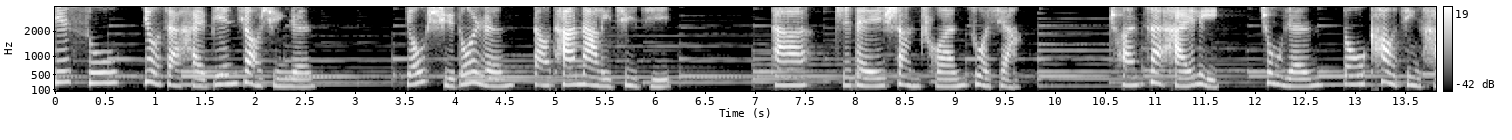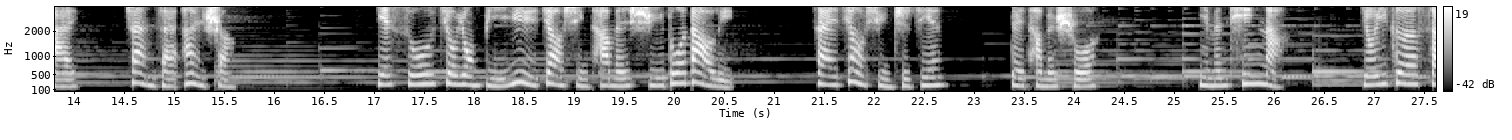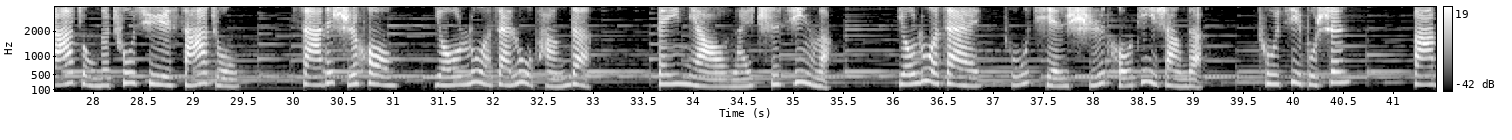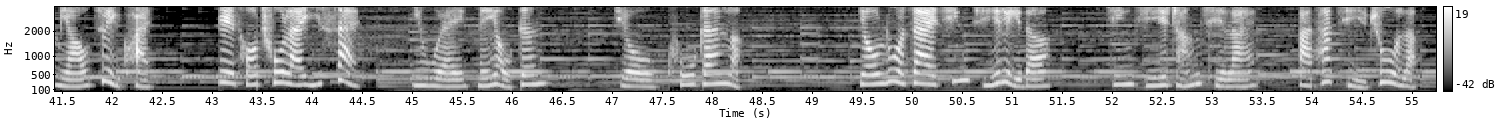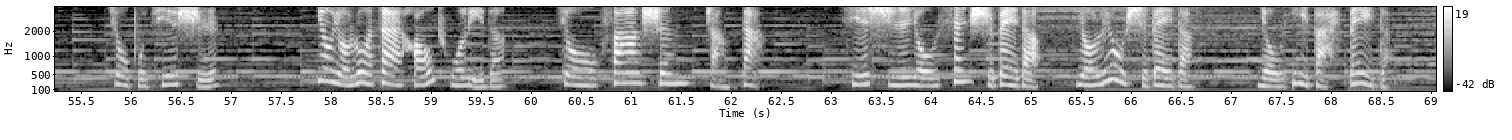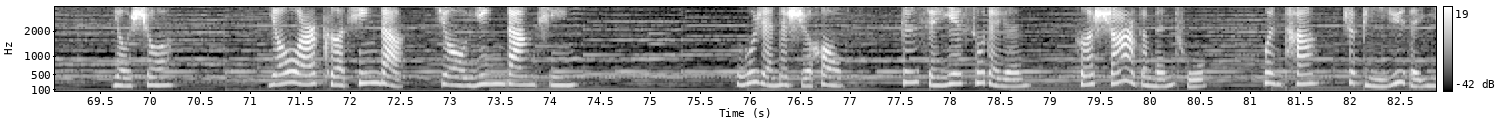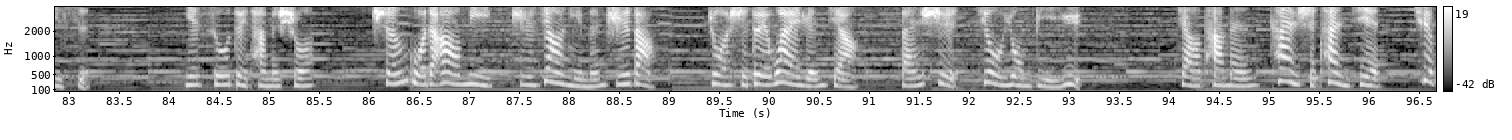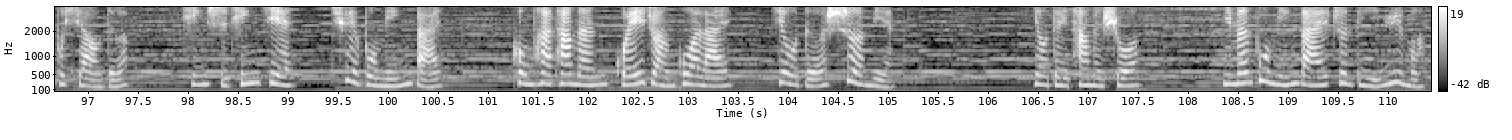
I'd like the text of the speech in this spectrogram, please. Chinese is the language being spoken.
耶稣。又在海边教训人，有许多人到他那里聚集，他只得上船坐下。船在海里，众人都靠近海，站在岸上。耶稣就用比喻教训他们许多道理，在教训之间，对他们说：“你们听呐，有一个撒种的出去撒种。”撒的时候，有落在路旁的，飞鸟来吃尽了；有落在土浅石头地上的，土既不深，发苗最快，日头出来一晒，因为没有根，就枯干了；有落在荆棘里的，荆棘长起来，把它挤住了，就不结实；又有落在好土里的。就发生长大，结实有三十倍的，有六十倍的，有一百倍的。又说，有耳可听的就应当听。无人的时候，跟随耶稣的人和十二个门徒问他这比喻的意思。耶稣对他们说：“神国的奥秘只叫你们知道。”若是对外人讲，凡事就用比喻，叫他们看是看见，却不晓得；听是听见，却不明白。恐怕他们回转过来，就得赦免。又对他们说：“你们不明白这比喻吗？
